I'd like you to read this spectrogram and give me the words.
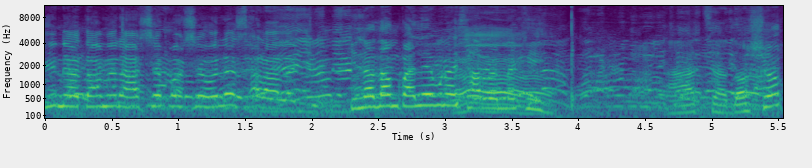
কিনা দামের আশেপাশে হলে ছাড়া লাগবে কিনা দাম পাইলে মনে হয় ছাড়বেন নাকি? আচ্ছা দর্শক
